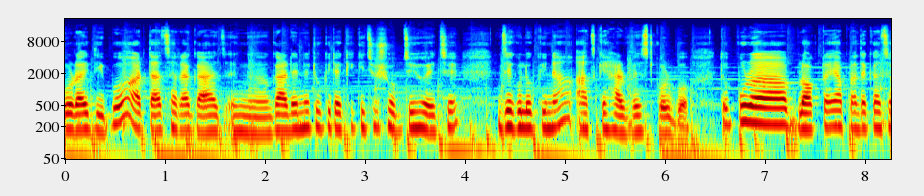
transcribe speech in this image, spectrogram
গোড়ায় দিব। আর তাছাড়া গার্ডেনে টুকিটাকি কিছু সবজি হয়েছে যেগুলো কিনা আজকে হারভেস্ট করব। তো পুরো ব্লগটাই আপনাদের কাছে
